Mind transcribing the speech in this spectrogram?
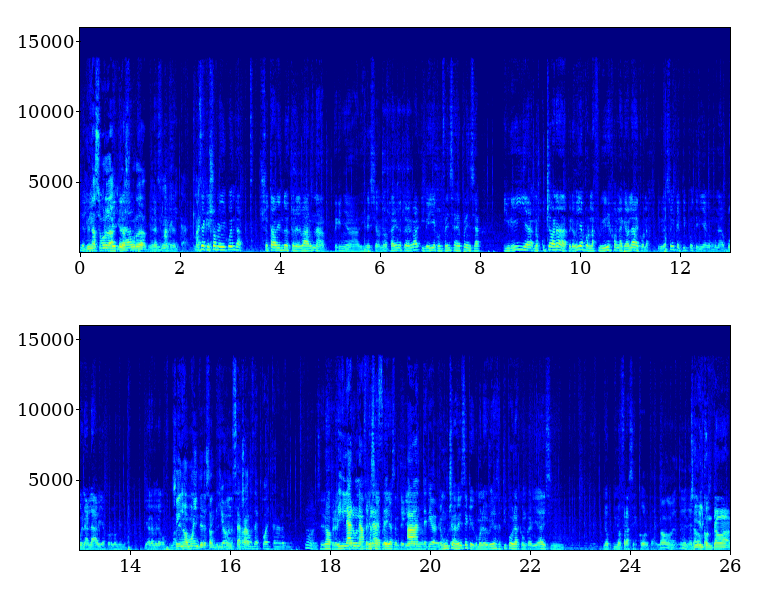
Y una zurda, y una zurda zurda. Mágica. O sea que yo me di cuenta, yo estaba viendo esto en el bar, una pequeña digresión, ¿no? Estaba viendo esto en el bar y veía conferencias de prensa y veía, no escuchaba nada, pero veía por la fluidez con la que hablaba y por la gesticulación que el tipo tenía como una buena labia, por lo menos. Y ahora me lo confirmaron. Sí, no, muy interesante. Y si cerramos escuchar. después tener No, no sé, no, pero Hilar una frase- anteriores. ah, ¿no? anteriores. Pero muchas veces que como lo veías el tipo hablar con caridad y sin. No, no frases cortas. No, no, eh, eh, Sí, él contaba,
